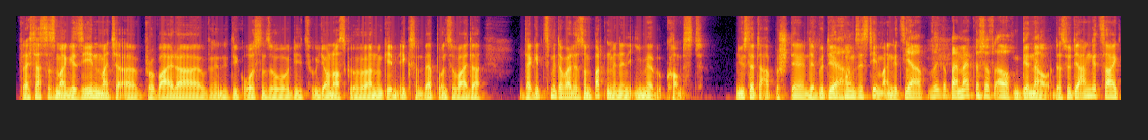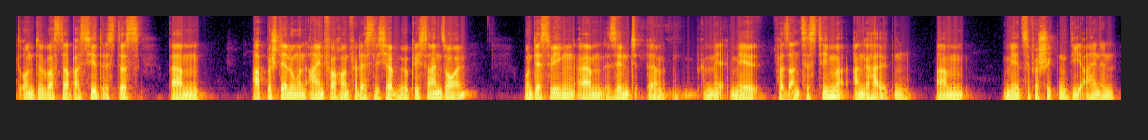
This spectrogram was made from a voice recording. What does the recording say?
Vielleicht hast du es mal gesehen, manche äh, Provider, die großen so, die zu Jonas gehören und GMX und Web und so weiter, da gibt es mittlerweile so einen Button, wenn du eine E-Mail bekommst. Newsletter abbestellen, der wird dir Ja. vom System angezeigt. Ja, bei Microsoft auch. Genau, das wird dir angezeigt und äh, was da passiert ist, dass ähm, Abbestellungen einfacher und verlässlicher möglich sein sollen. Und deswegen ähm, sind ähm, Mail-Versandsysteme angehalten, ähm, Mail zu verschicken, die einen,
